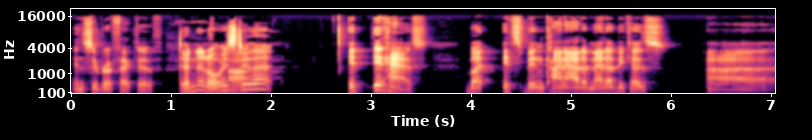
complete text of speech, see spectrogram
and super effective. Didn't it always Uh, do that? It it has, but it's been kind of out of meta because uh,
